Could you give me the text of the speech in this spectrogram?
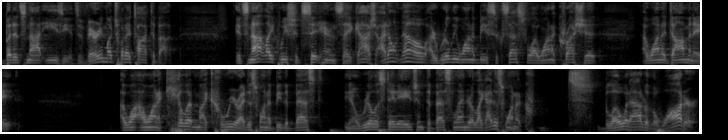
but it's not easy. It's very much what I talked about. It's not like we should sit here and say, gosh, I don't know. I really want to be successful. I want to crush it. I want to dominate. I want, I want to kill it in my career. I just want to be the best, you know, real estate agent, the best lender. Like I just want to blow it out of the water.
